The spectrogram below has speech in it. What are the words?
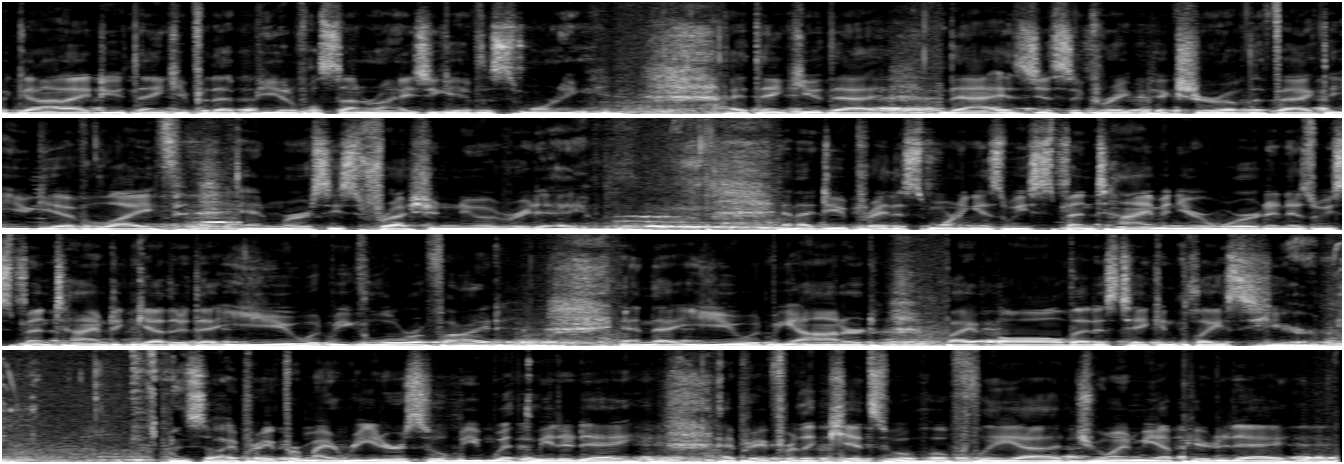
But God, I do thank you for that beautiful sunrise you gave this morning. I thank you that that is just a great picture of the fact that you give life and mercies fresh and new every day. And I do pray this morning as we spend time in your word and as we spend time together that you would be glorified and that you would be honored by all that has taken place here. And so I pray for my readers who will be with me today. I pray for the kids who will hopefully uh, join me up here today.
